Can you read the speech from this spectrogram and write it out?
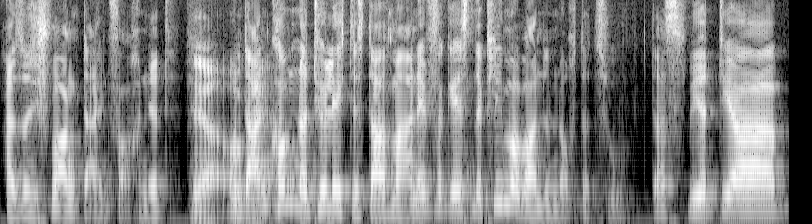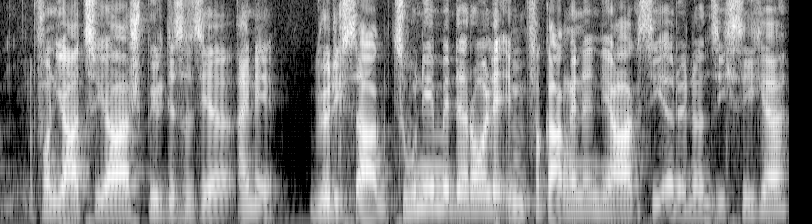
Also sie schwankt einfach nicht. Ja, okay. Und dann kommt natürlich, das darf man auch nicht vergessen, der Klimawandel noch dazu. Das wird ja von Jahr zu Jahr spielt es sehr eine würde ich sagen, zunehmende Rolle. Im vergangenen Jahr, Sie erinnern sich sicher,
